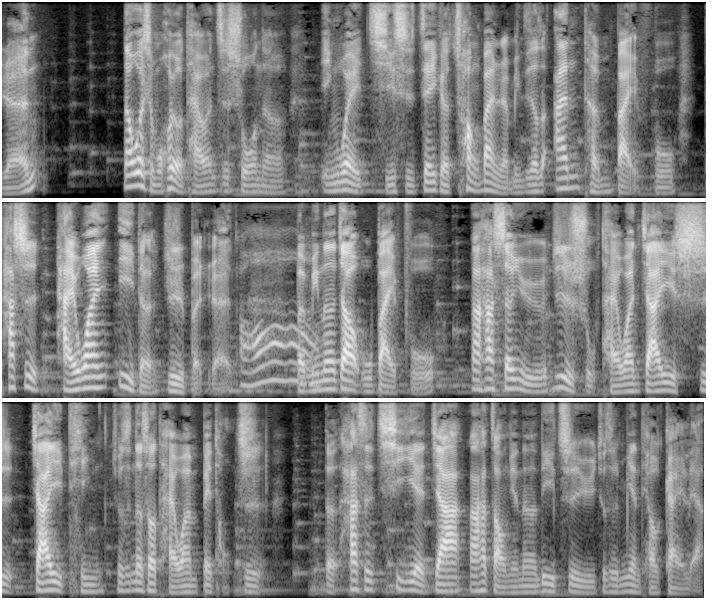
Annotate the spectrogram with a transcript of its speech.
人。那为什么会有台湾之说呢？因为其实这个创办人名字叫做安藤百福，他是台湾裔的日本人哦，本名呢叫吴百福。那他生于日属台湾嘉义市嘉义厅，就是那时候台湾被统治。的他是企业家，那他早年呢立志于就是面条改良，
